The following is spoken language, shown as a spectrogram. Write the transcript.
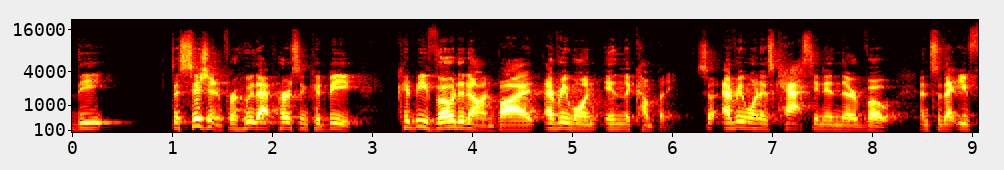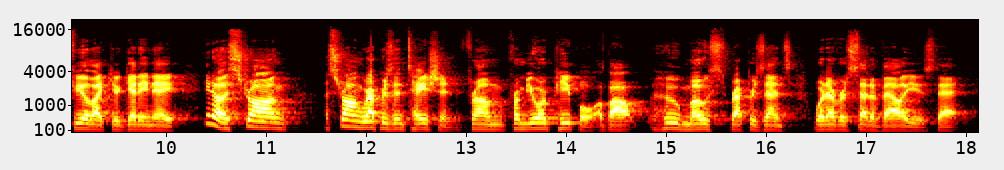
the decision for who that person could be could be voted on by everyone in the company. So everyone is casting in their vote. And so that you feel like you're getting a, you know, a strong, a strong representation from, from your people about who most represents whatever set of values that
